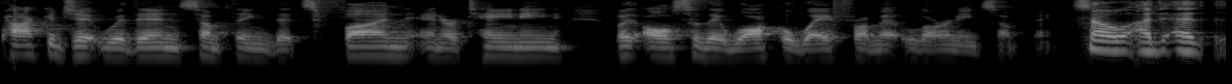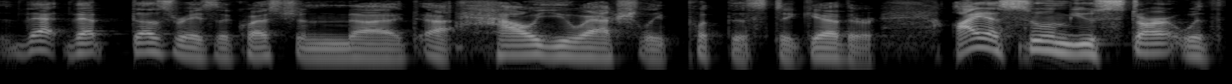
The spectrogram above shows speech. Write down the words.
package it within something that's fun, entertaining, but also they walk away from it learning something. So uh, uh, that that does raise the question uh, uh, how you actually put this together. I assume you start with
